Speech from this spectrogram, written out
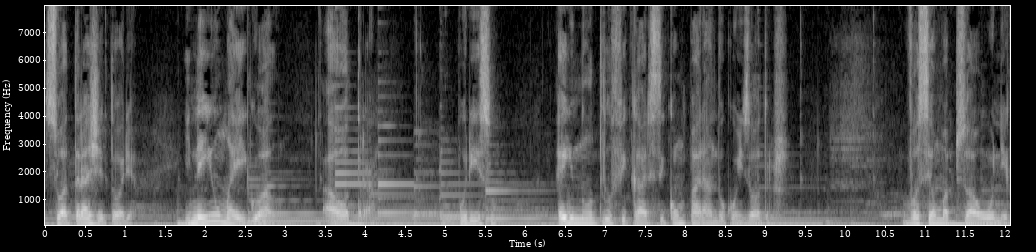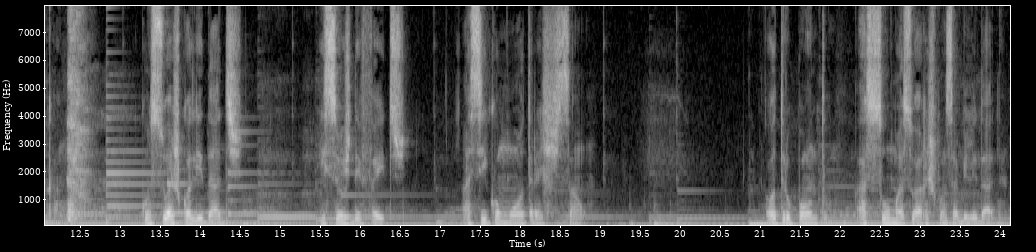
sua trajetória e nenhuma é igual a outra. Por isso, é inútil ficar se comparando com os outros. Você é uma pessoa única, com suas qualidades e seus defeitos, assim como outras são. Outro ponto, assuma sua responsabilidade.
